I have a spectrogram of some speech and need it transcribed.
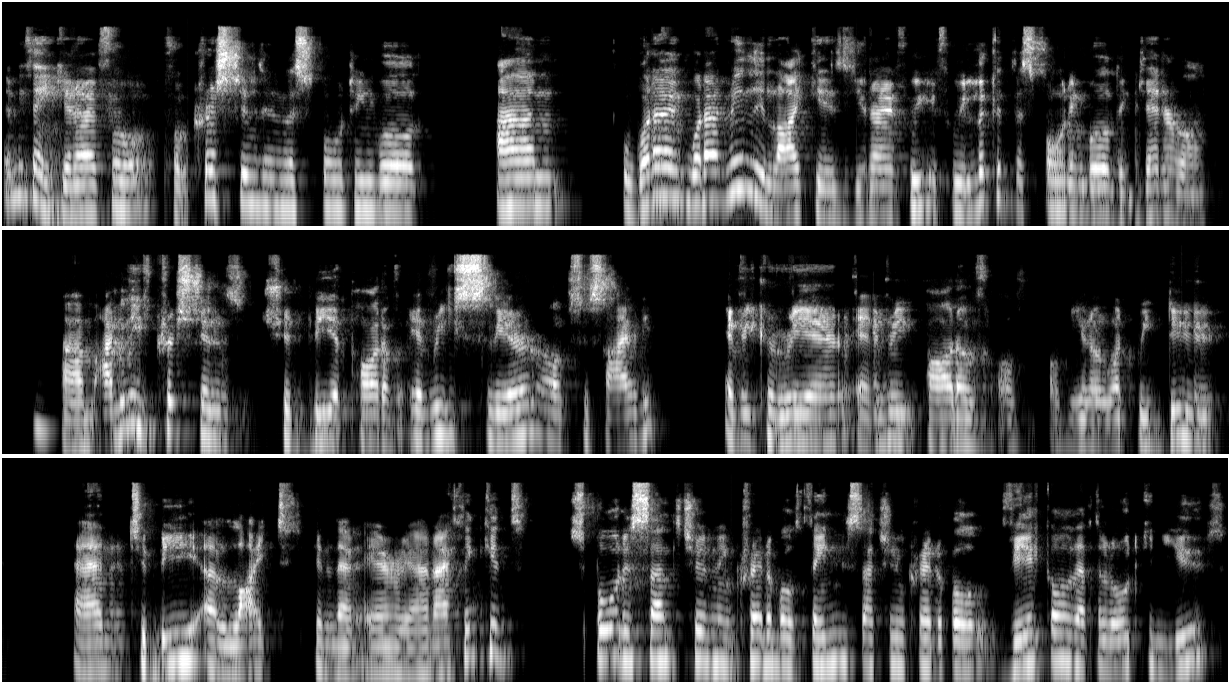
let me think. You know, for for Christians in the sporting world, um, what I what I really like is, you know, if we if we look at the sporting world in general, mm. um, I believe Christians should be a part of every sphere of society every career, every part of, of, of, you know what we do, and to be a light in that area. And I think it's sport is such an incredible thing, such an incredible vehicle that the Lord can use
